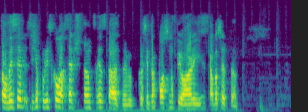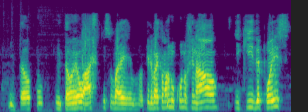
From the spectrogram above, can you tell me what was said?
Talvez seja por isso que eu acerte tantos resultados, né? Porque eu sempre aposto no pior e acabo acertando. Então, então eu acho que isso vai, que ele vai tomar no cu no final e que depois,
